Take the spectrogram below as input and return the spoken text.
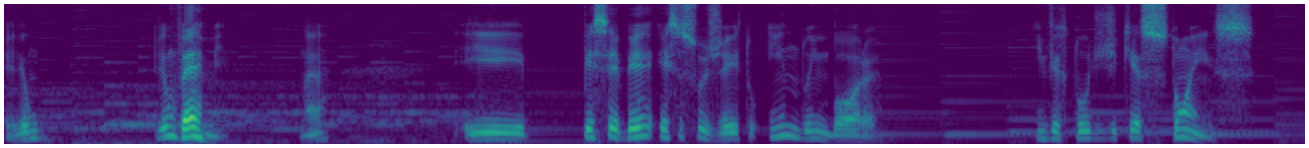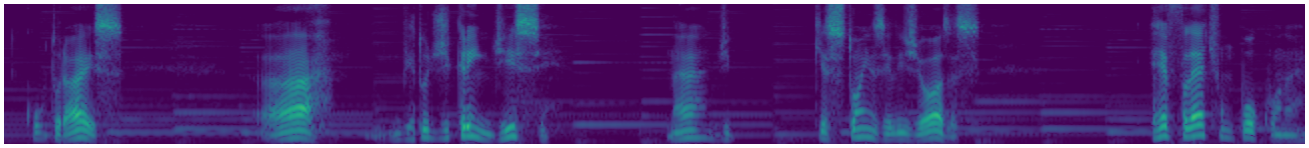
Ele é um ele é um verme, né? E perceber esse sujeito indo embora em virtude de questões culturais, ah, em virtude de crendice, né, de questões religiosas, reflete um pouco né,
